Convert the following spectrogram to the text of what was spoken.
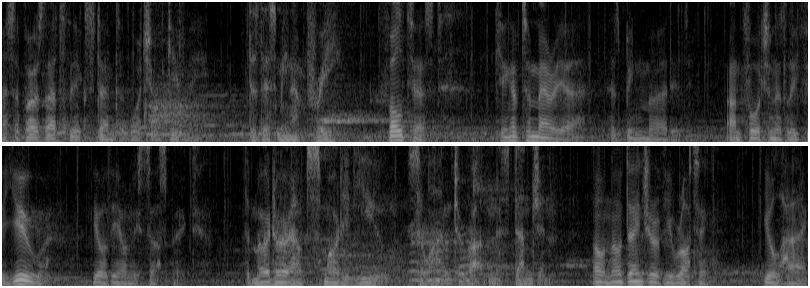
I suppose that's the extent of what you'll give me. Does this mean I'm free? Foltest, King of Temeria, has been murdered. Unfortunately for you, you're the only suspect. The murderer outsmarted you, so I'm to rot in this dungeon. Oh, no danger of you rotting. You'll hang.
